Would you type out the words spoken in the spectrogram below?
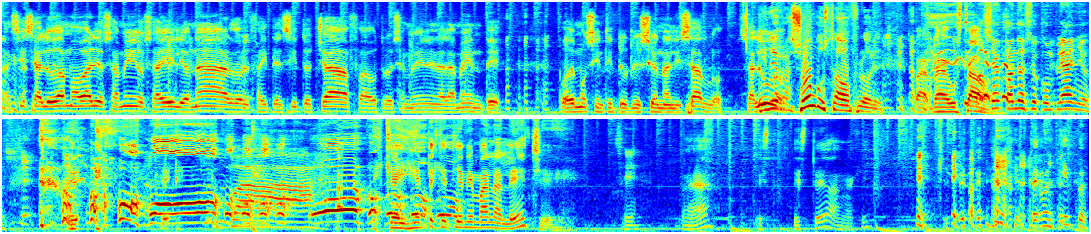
Así saludamos a varios amigos ahí, Leonardo, el Faitencito Chafa, otros que se me vienen a la mente. Podemos institucionalizarlo. Saludos. Tiene razón Gustavo Flores. Va, va, Gustavo. No sé cuándo es su cumpleaños. Es que hay gente que tiene mala leche. Sí. ¿Ah? Est- Esteban aquí. Esteban Quito.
